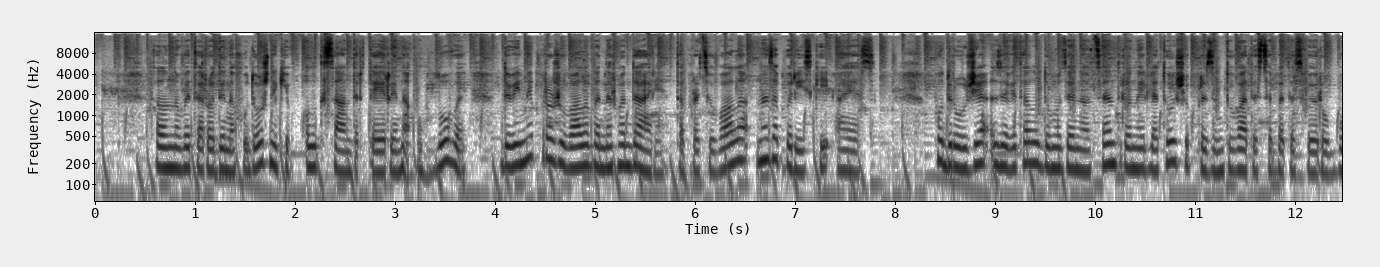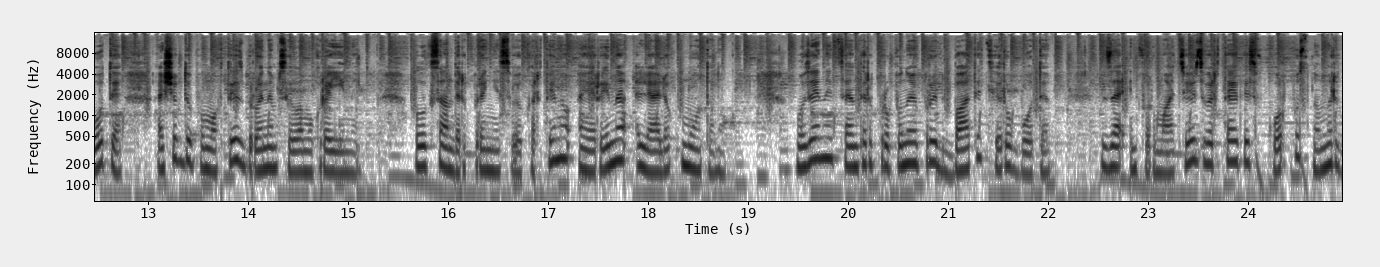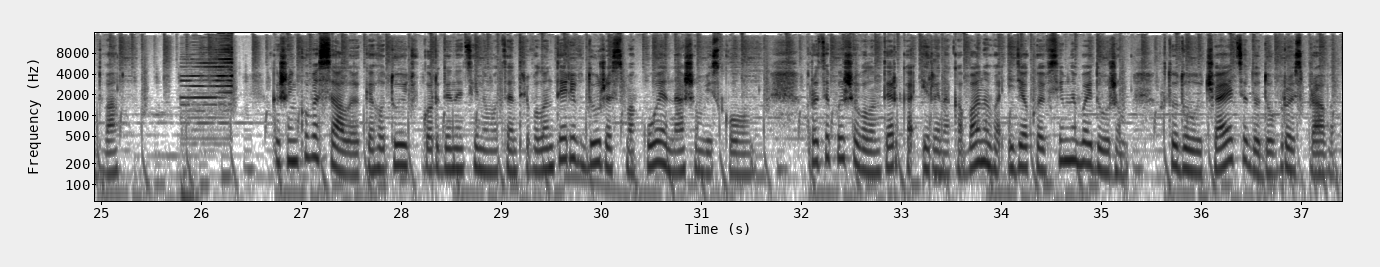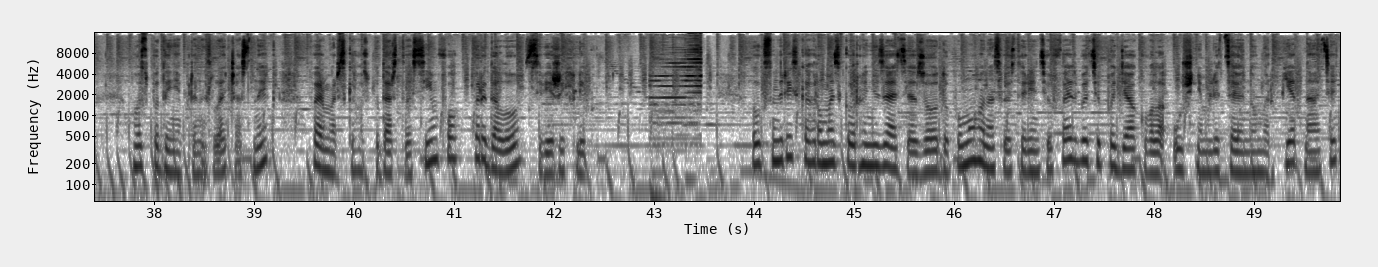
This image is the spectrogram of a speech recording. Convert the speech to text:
Талановита родина художників Олександр та Ірина Углови до війни проживала в Енергодарі та працювала на Запорізькій АЕС. Подружжя завітало до музейного центру не для того, щоб презентувати себе та свої роботи, а щоб допомогти Збройним силам України. Олександр приніс свою картину, а Ірина ляльок мотанок. Музейний центр пропонує придбати ці роботи. За інформацією звертайтесь в корпус номер 2 Кишенькове сало, яке готують в координаційному центрі волонтерів, дуже смакує нашим військовим. Про це пише волонтерка Ірина Кабанова і дякує всім небайдужим, хто долучається до доброї справи. Господиня принесла часник, фермерське господарство Сімфо передало свіжий хліб. Олександрійська громадська організація Зоодопомога на своїй сторінці у Фейсбуці подякувала учням ліцею номер 15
